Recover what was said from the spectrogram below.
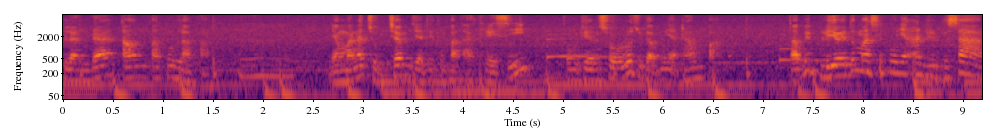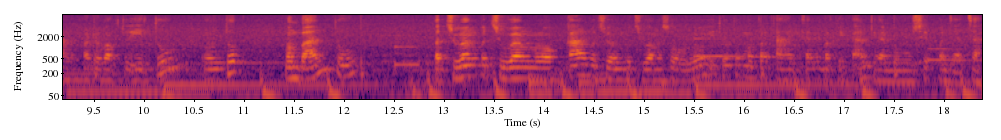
Belanda tahun 48 Hmm. yang mana Jogja menjadi tempat agresi, kemudian Solo juga punya dampak. Tapi beliau itu masih punya andil besar pada waktu itu untuk membantu pejuang-pejuang lokal, pejuang-pejuang Solo itu untuk mempertahankan kemerdekaan dengan mengusir penjajah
